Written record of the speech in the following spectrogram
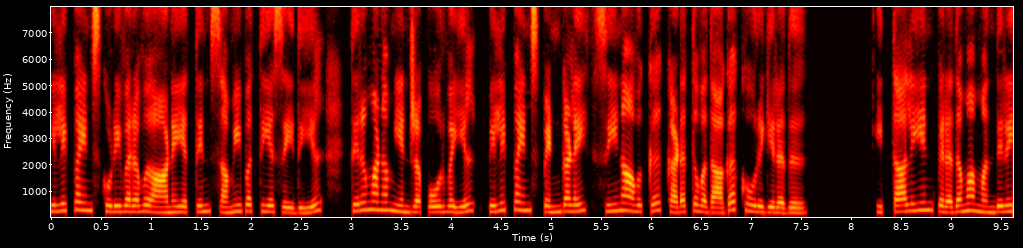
பிலிப்பைன்ஸ் குடிவரவு ஆணையத்தின் சமீபத்திய செய்தியில் திருமணம் என்ற போர்வையில் பிலிப்பைன்ஸ் பெண்களை சீனாவுக்கு கடத்துவதாக கூறுகிறது. இத்தாலியின் பிரதம மந்திரி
